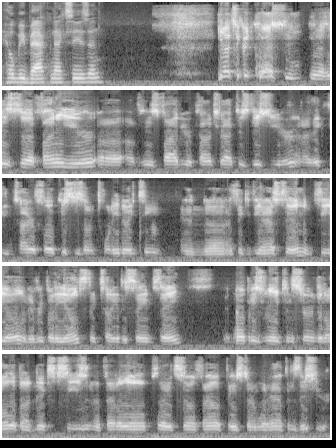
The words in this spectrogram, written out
he'll be back next season? You know, it's a good question. You know, his uh, final year uh, of his five-year contract is this year, and I think the entire focus is on 2019. And uh, I think if you asked him and Theo and everybody else, they'd tell you the same thing. Nobody's really concerned at all about next season. That that'll all play itself out based on what happens this year.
